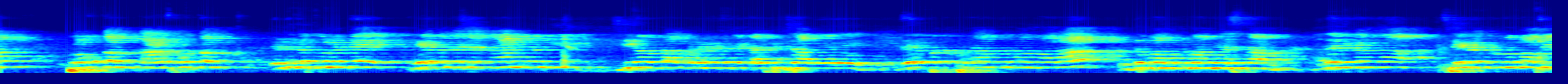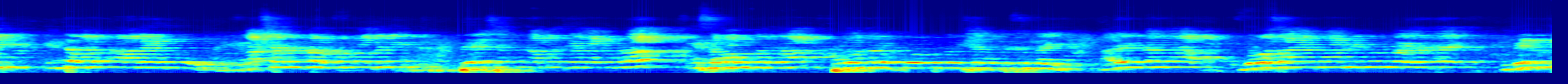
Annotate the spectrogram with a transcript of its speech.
ప్రభుత్వం కాంగ్రెస్ ప్రభుత్వం ఎందుకు చెప్తున్నంటే నేత దేశ కార్మికులకి జీవితాలు వెంటనే కల్పించాలి. లేకపోతే ప్రజాంతరం ద్వారా ఉద్యమాలు ఉద్యమం చేస్తాం. అదేవిధంగా చేనేత రుణమాఫీ ఇంతవరకు రాలేదు. లక్ష రూపాయల రుణమాఫీని దేశంలో అమలు చేయాలని కూడా ఈ సభాముఖంగా ప్రజలందరూ కోరుకున్న విషయాలు తెలుస్తున్నాయి. అదేవిధంగా వ్యవసాయ కార్మికులు ఏదైతే మీరు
